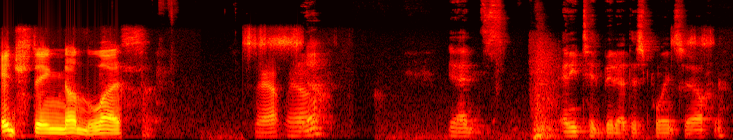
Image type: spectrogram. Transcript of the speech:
interesting nonetheless Yeah, yeah. Yeah. Yeah, it's any tidbit at this point. So All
